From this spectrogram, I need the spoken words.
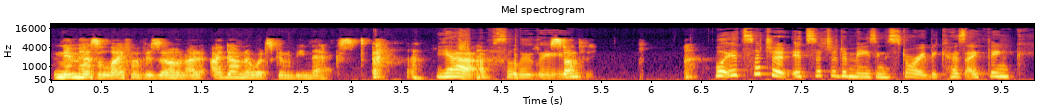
Nim has a life of his own. I, I don't know what's going to be next. yeah, absolutely. Something. Well, it's such a it's such an amazing story because I think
